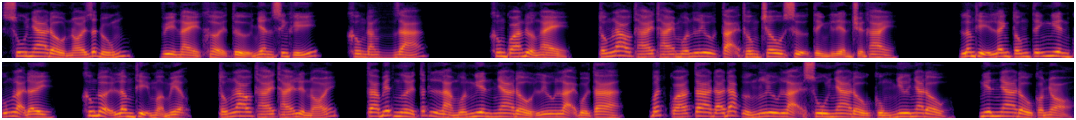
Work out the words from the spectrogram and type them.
Su nha đầu nói rất đúng, vì này khởi tử nhân sinh khí, không đáng giá. Không quá nửa ngày, Tống Lao Thái Thái muốn lưu tại Thông Châu sự tình liền truyền khai. Lâm Thị lanh Tống Tĩnh Nghiên cũng lại đây, không đợi Lâm Thị mở miệng, Tống Lao Thái Thái liền nói, ta biết ngươi tất là muốn nghiên nha đầu lưu lại bồi ta, bất quá ta đã đáp ứng lưu lại su nha đầu cùng như nha đầu, nghiên nha đầu còn nhỏ,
